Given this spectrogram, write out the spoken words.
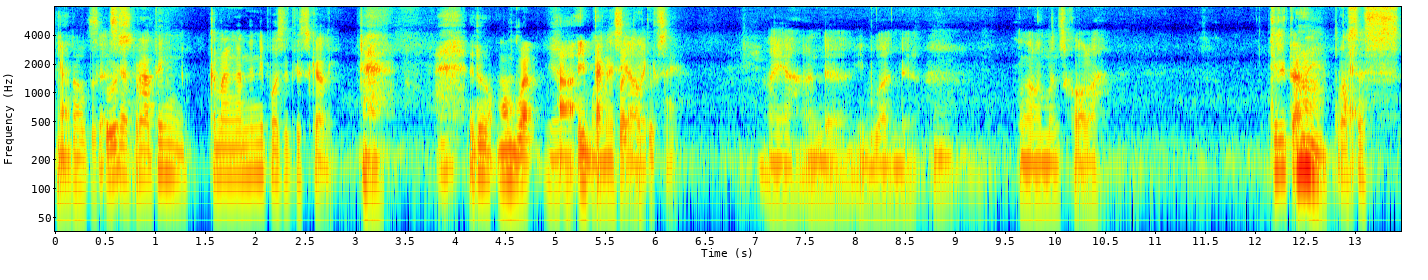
nggak terlalu Saya, bagus saya perhatiin kenangan ini positif sekali. itu membuat Ya, uh, impact mengenai si buat Alex. hidup saya Ayah Anda, ibu Anda, Hmm. pengalaman sekolah. Cerita Hmm. proses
